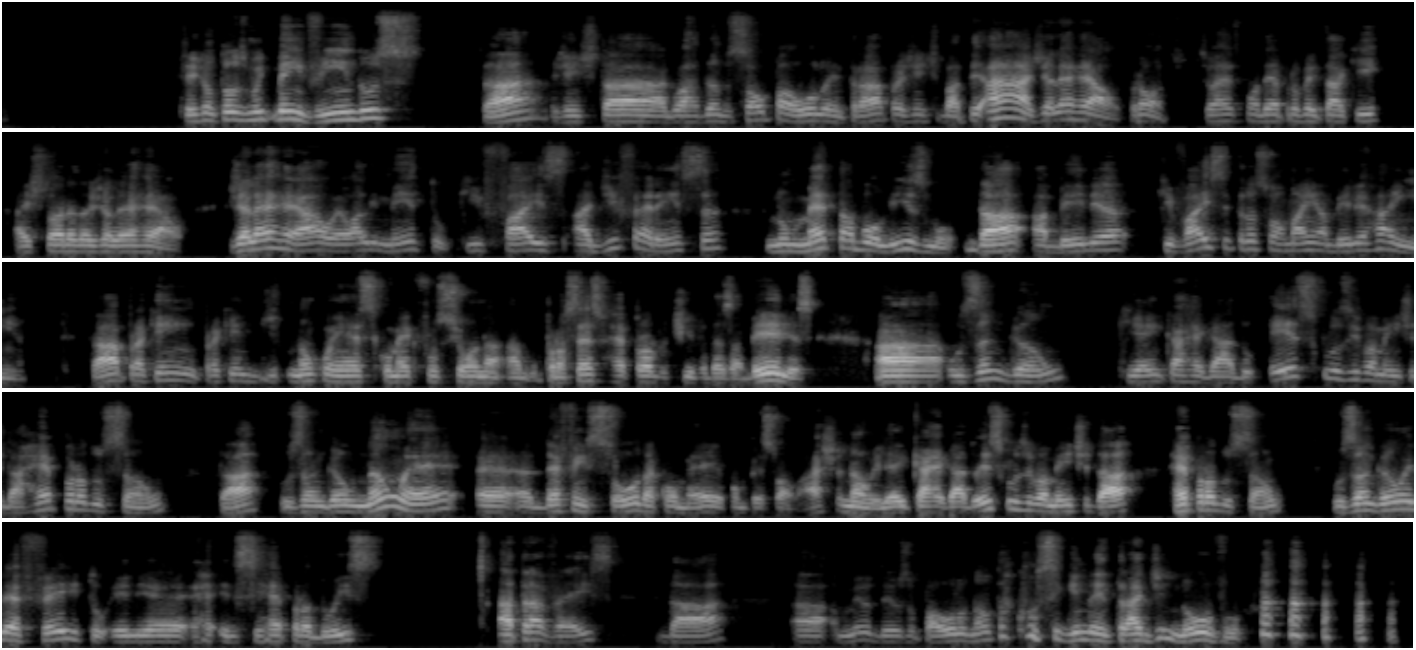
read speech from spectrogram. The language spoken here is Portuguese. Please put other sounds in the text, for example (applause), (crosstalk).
Sejam todos muito bem-vindos tá? A gente está aguardando só o Paulo entrar para a gente bater. Ah, gelé real, pronto. Deixa eu responder, aproveitar aqui a história da gelé real. Gelé real é o alimento que faz a diferença no metabolismo da abelha que vai se transformar em abelha rainha. Tá? Para quem, quem não conhece como é que funciona o processo reprodutivo das abelhas, a, o zangão, que é encarregado exclusivamente da reprodução, tá? O Zangão não é, é, defensor da colmeia, como o pessoal acha, não, ele é encarregado exclusivamente da reprodução. O Zangão ele é feito, ele, é, ele se reproduz através da. Meu Deus, o Paulo não está (laughs) conseguindo entrar de novo. (laughs)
